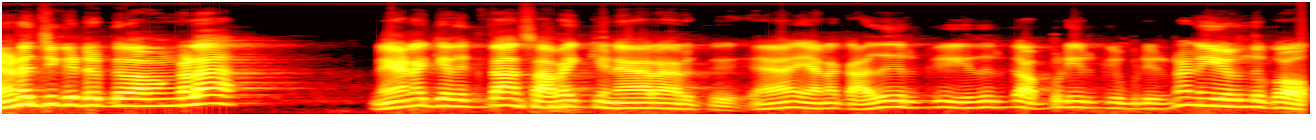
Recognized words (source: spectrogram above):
நினச்சிக்கிட்டு இருக்கிறவங்கள நினைக்கிறதுக்கு தான் சபைக்கு நேரம் இருக்குது எனக்கு அது இருக்குது இது இருக்குது அப்படி இருக்குது இப்படி இருக்குன்னா நீ இருந்துக்கோ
